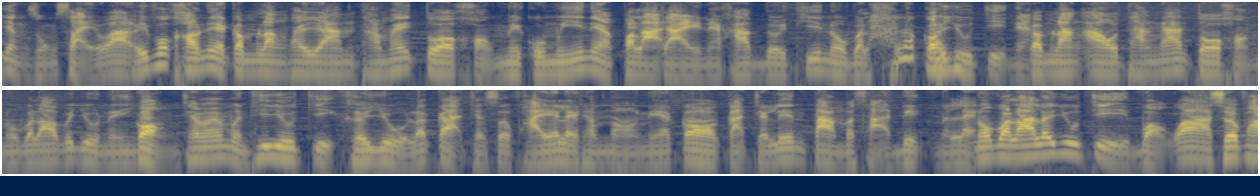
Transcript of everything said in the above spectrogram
อย่างสงสัยว่าเฮ้ยพวกเขาเนี่ยกำลังพยายามทำให้ตัวของเมโกมิเนี่ยประหลาดใจนะครับโดยที่โนบาระแล้วก็ยูจิเนี่ยกำลังเอาทางด้านตัวของโนบาระไปอยู่ในกล่องใช่ไหมเหมือนที่ยูจิเคยอยู่แล้วกะจะเซอร์ไพรส์อะไรทำนองเนี้ยก็กะจะจะเล่นตามภาษาเด็กนั่นแหละโนบาระและยูจิบอกว่าเซอร์ไพร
